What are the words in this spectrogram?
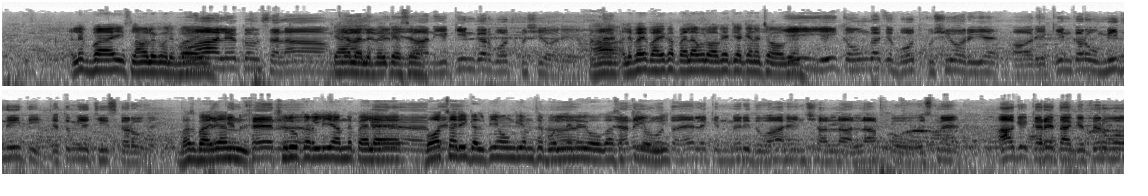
अलिफ भाई अस्सलाम वालेकुम अलिफ भाई। वालेकुम सलाम क्या हाल है भाई, कैसे हो? यकीन कर बहुत खुशी हो रही है। हाँ अलिफ भाई भाई का पहला ब्लॉग है क्या कहना चाहोगे? यही यही कहूँगा कि बहुत खुशी हो रही है और यकीन करो उम्मीद नहीं थी कि तुम ये चीज़ करोगे। बस भाईजान शुरू कर लिया हमने पहले। खैर, बहुत सारी गलतियाँ होंगी हमसे बोलने में भी होगा सब नहीं चीज़ होगी तो है लेकिन मेरी दुआ है इंशाल्लाह अल्लाह आपको इसमें आगे करे ताकि फिर वो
